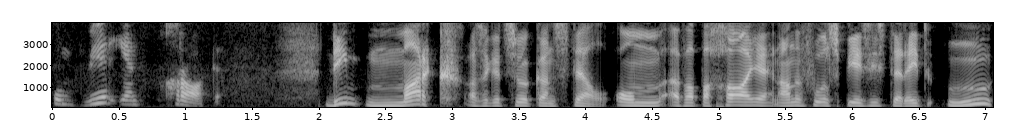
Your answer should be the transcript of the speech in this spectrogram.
hom weer eens gratis. Die mark, as ek dit so kan stel, om 'n papegaai en ander voëlspesies te red, hoe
